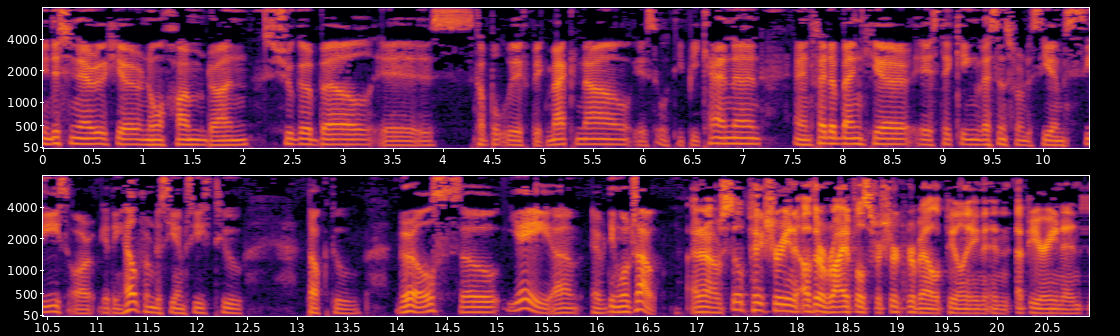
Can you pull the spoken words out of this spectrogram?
in this scenario here, no harm done. Sugar Belle is coupled with Big Mac now, is OTP canon, and Featherbang here is taking lessons from the CMCs or getting help from the CMCs to talk to girls. So yay, um, everything works out. I don't know. I'm still picturing other rivals for Sugar Belle appealing and appearing, and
